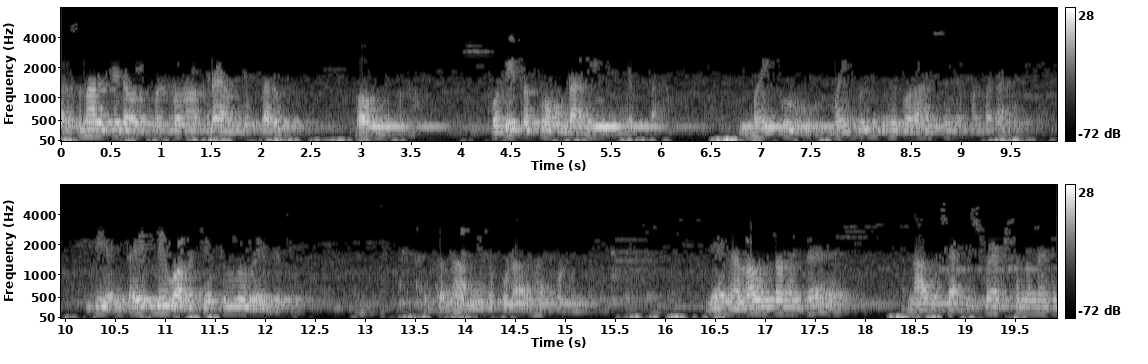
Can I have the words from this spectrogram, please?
పర్సనాలిటీ డెవలప్మెంట్లోనూ అక్కడ ఏమని చెప్తారు. బాగుంది పోటీతత్వం ఉండాలి అని చెప్తారు. ఈ మైకు మైక్ గురించి మీకు రహస్యం చెప్పంటారా ఇది ఎంటైర్లీ వాళ్ళ చేతుల్లో లేదు. అంత నా మీద కూడా ఆధారపడి ఉంటుంది. నేను ఎలా ఉంటానంటే నాకు సాటిస్ఫాక్షన్ అనేది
